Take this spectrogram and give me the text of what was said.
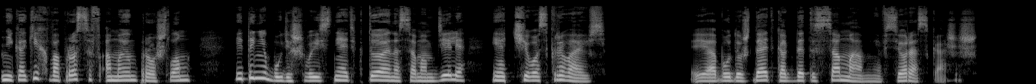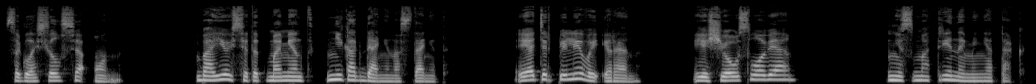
Никаких вопросов о моем прошлом, и ты не будешь выяснять, кто я на самом деле и от чего скрываюсь. «Я буду ждать, когда ты сама мне все расскажешь», — согласился он. «Боюсь, этот момент никогда не настанет. Я терпеливый, Ирен. Еще условия?» «Не смотри на меня так.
